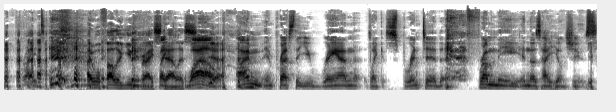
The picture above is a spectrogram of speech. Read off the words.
right. I will follow you, Bryce Like, Dallas. wow, Yeah. I'm impressed that you ran like sprinted from me in those high heeled shoes.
